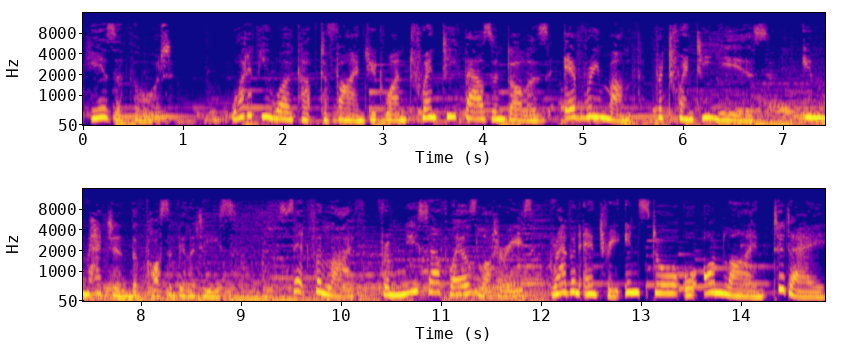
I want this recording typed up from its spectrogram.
Here's a thought. What if you woke up to find you'd won $20,000 every month for 20 years? Imagine the possibilities. Set for life from New South Wales Lotteries. Grab an entry in store or online today.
